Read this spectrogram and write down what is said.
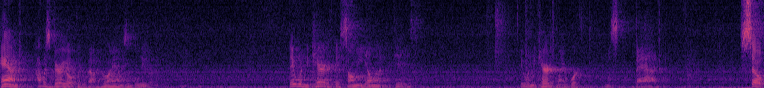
and I was very open about who I am as a believer. They wouldn't have cared if they saw me yelling at my kids. They wouldn't have cared if my work was bad. So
